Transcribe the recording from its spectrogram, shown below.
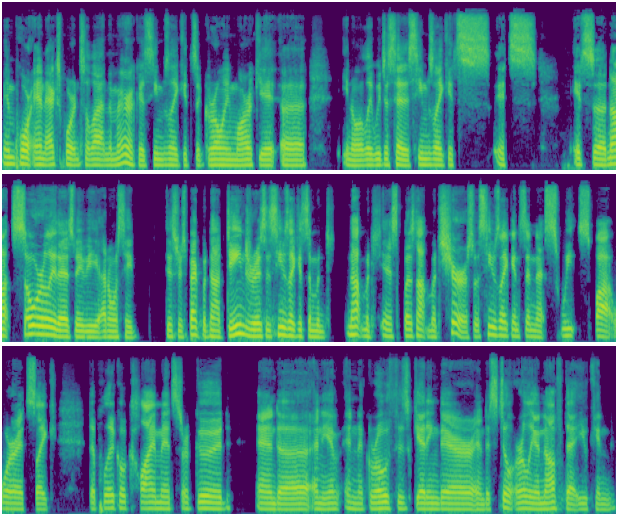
import and export into Latin America. It seems like it's a growing market. Uh, you know, like we just said, it seems like it's it's it's uh, not so early that it's maybe I don't want to say disrespect, but not dangerous. It seems like it's a not much, but it's not mature. So it seems like it's in that sweet spot where it's like the political climates are good and uh, and the and the growth is getting there, and it's still early enough that you can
